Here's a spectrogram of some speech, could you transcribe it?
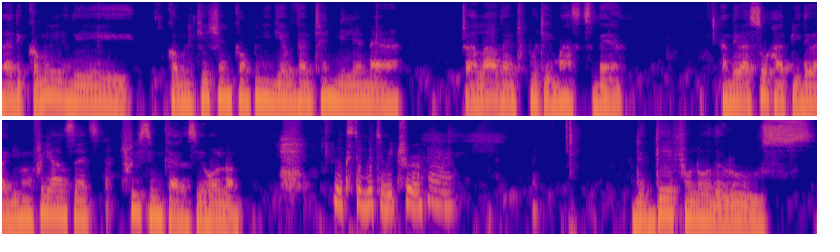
that the community, the communication company gave them 10 million naira to allow them to put a mast there. And they were so happy. They were given free handsets, free SIM card, and say, hold on. Looks too good to be true. Mm. did they follow the rules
